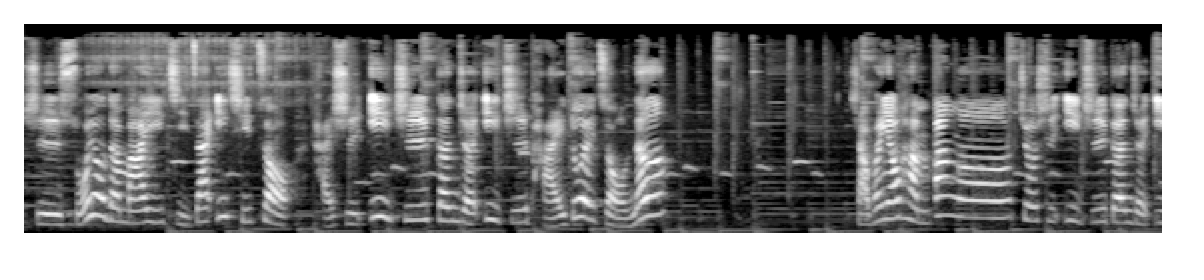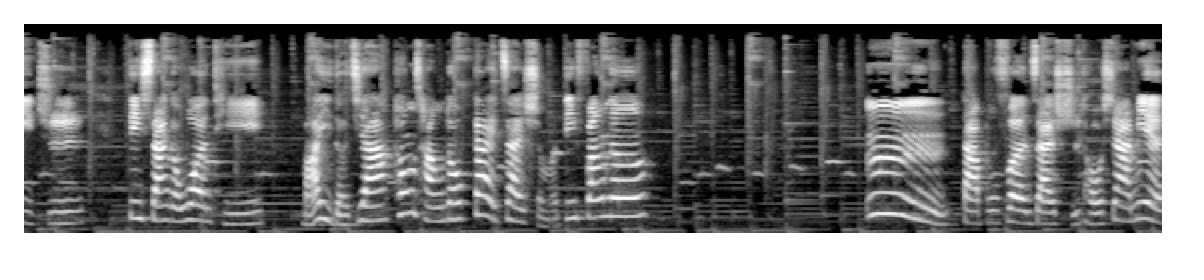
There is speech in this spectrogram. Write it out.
是所有的蚂蚁挤在一起走，还是一只跟着一只排队走呢？小朋友很棒哦，就是一只跟着一只。第三个问题，蚂蚁的家通常都盖在什么地方呢？嗯，大部分在石头下面，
